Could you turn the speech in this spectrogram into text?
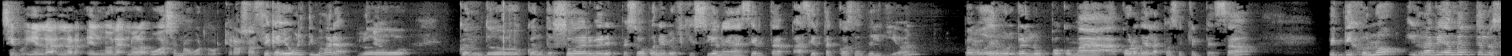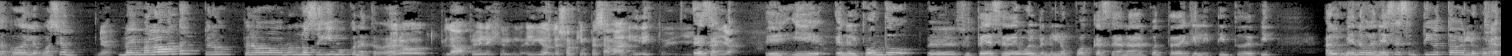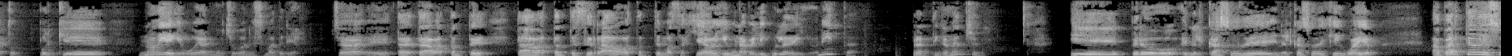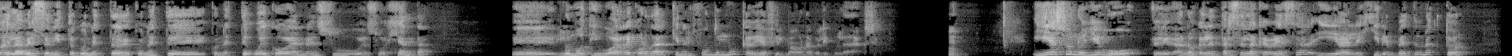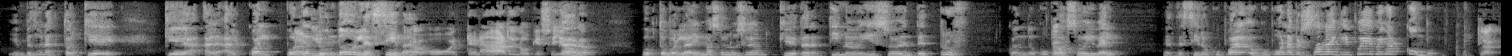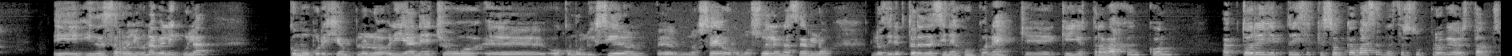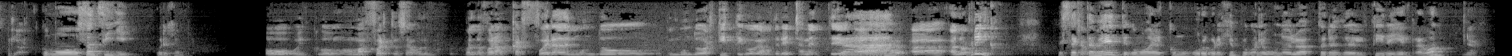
Sí, pues y él, la- la- él no, la, no la pudo hacer, no me acuerdo por qué razón. Se cayó última hora. Lo, cuando, cuando Soderbergh empezó a poner objeciones a, cierta, a ciertas cosas del guion, para poder volverlo un poco más acorde a las cosas que él pensaba, Pitt dijo no y rápidamente lo sacó de la ecuación. No hay mala onda, pero, pero no, no seguimos con esta, ¿verdad? Pero le damos privilegio, el, guion de Sorkin pesa más y listo. Y, y Exacto. ya. Y, y en el fondo, eh, si ustedes se devuelven en los podcasts, se van a dar cuenta de que el instinto de Pitt, al menos en ese sentido, estaba en lo correcto, porque no había que jugar mucho con ese material. O sea, eh, estaba, estaba bastante, estaba bastante cerrado, bastante masajeado, Sí. y es una película de guionista, prácticamente. Y- pero en el caso de, en el caso de Haywire, aparte de eso, el haberse visto con esta, con este, con este hueco en, en su, en su agenda, eh, lo motivó a recordar que en el fondo nunca había filmado una película de acción. Y eso lo llevó eh, a no calentarse la cabeza y a elegir, en vez de un actor, en vez de un actor que, que a- al, al cual ponerle un doble encima, O entrenarlo, qué sé yo. claro, optó por la misma solución que Tarantino hizo en Dead Proof, cuando ocupó Claro. a Zoe Bell. Es decir, ocupó, ocupó una persona que puede pegar combo Claro. y, y desarrolló una película como por ejemplo lo habrían hecho eh, o como lo hicieron, eh, no sé, o como suelen hacerlo los directores de cine hongkonés, que, que ellos trabajan con actores y actrices que son capaces de hacer sus propios stunts, Claro. como Sang Si por ejemplo. O, o- o más fuerte, o sea, los, van a buscar fuera del mundo del mundo artístico, digamos, derechamente Claro. a, a, a los rings. Exactamente, como, el- como ocurre por ejemplo con algunos de los actores del Tigre y el Dragón,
